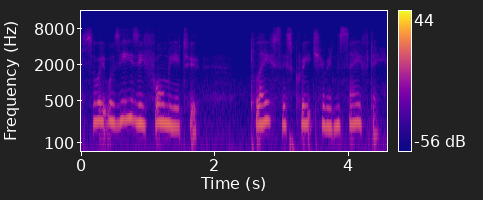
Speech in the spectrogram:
So it was easy for me to place this creature in safety.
